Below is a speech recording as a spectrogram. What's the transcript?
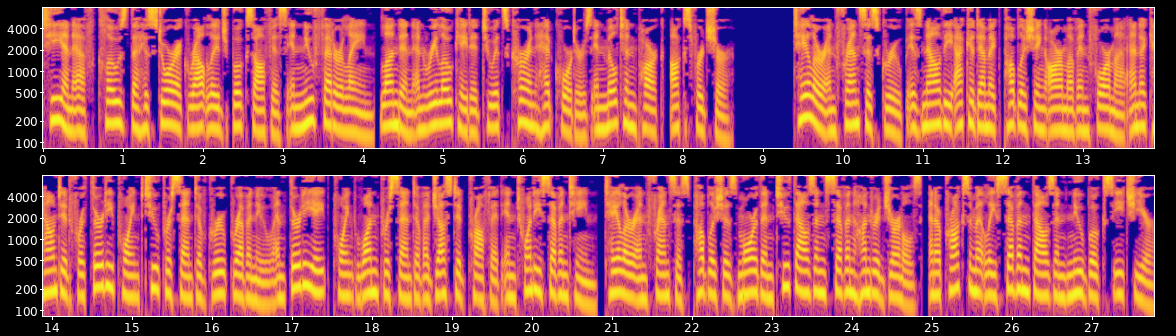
T&F closed the historic Routledge Books office in New Fetter Lane, London and relocated to its current headquarters in Milton Park, Oxfordshire. Taylor and Francis Group is now the academic publishing arm of Informa and accounted for 30.2% of group revenue and 38.1% of adjusted profit in 2017. Taylor and Francis publishes more than 2,700 journals, and approximately 7,000 new books each year,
